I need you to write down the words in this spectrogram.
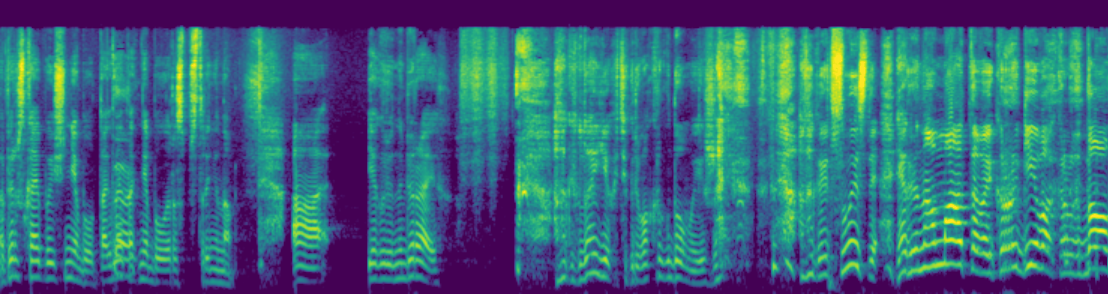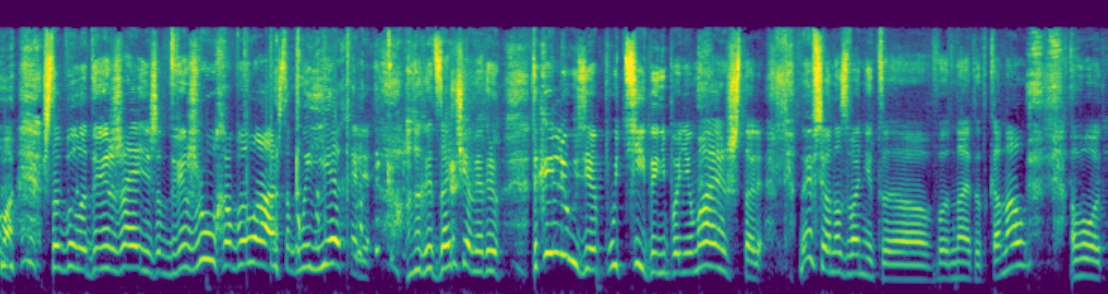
Во-первых, скайпа еще не было. Тогда так, так не было распространено. А, я говорю, набирай их. Она говорит, куда ехать? Я говорю, вокруг дома езжай. Она говорит, в смысле? Я говорю, наматывай круги вокруг дома, чтобы было движение, чтобы движуха была, чтобы мы ехали. Она говорит, зачем? Я говорю, так иллюзия пути, ты не понимаешь, что ли? Ну и все, она звонит э, на этот канал, вот,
